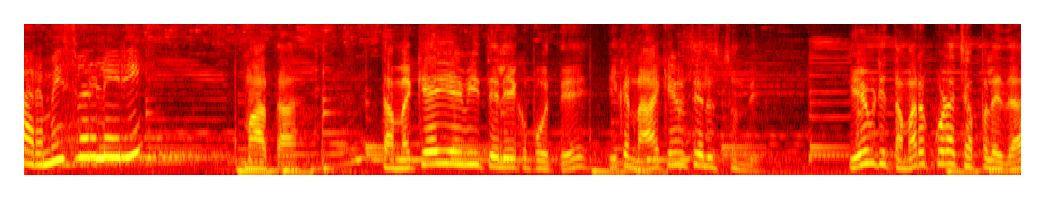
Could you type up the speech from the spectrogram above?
పరమేశ్వరులేరి? మాత తమకే ఏమీ తెలియకపోతే ఇక నాకేం తెలుస్తుంది? ఏమిటి తమరకు కూడా చెప్పలేదా?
